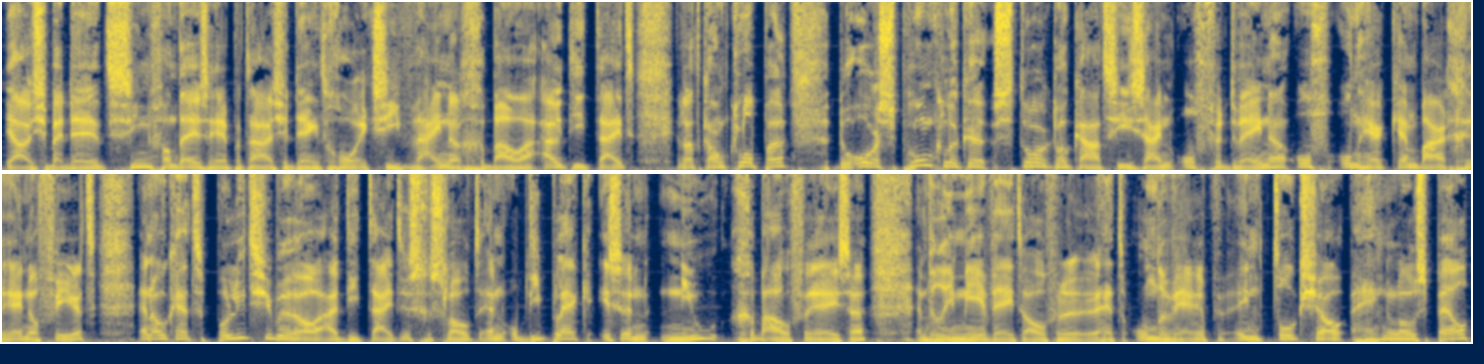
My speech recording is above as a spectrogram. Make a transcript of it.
Ja, als je bij het zien van deze reportage denkt... goh, ik zie weinig gebouwen uit die tijd. Dat kan kloppen. De oorspronkelijke storklocatie zijn of verdwenen... of onherkenbaar gerenoveerd. En ook het politiebureau uit die tijd is gesloopt. En op die plek is een nieuw gebouw verrezen. En wil je meer weten over het onderwerp... in talkshow Hengelo Spel...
